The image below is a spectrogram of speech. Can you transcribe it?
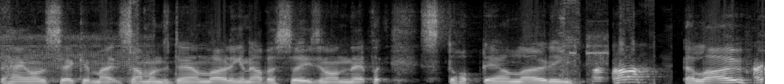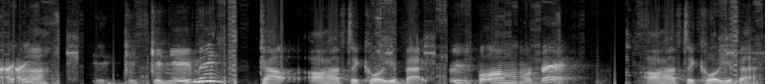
hang on a second, mate. Someone's downloading another season on Netflix. Stop downloading. Huh? Hello? Hey, Huh? can you hear me? Karl, I'll have to call you back. Who's behind my back? I'll have to call you back.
